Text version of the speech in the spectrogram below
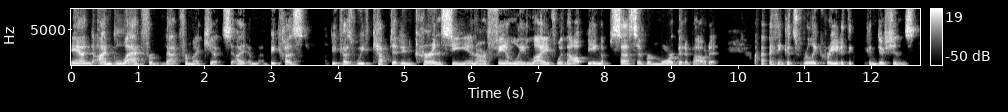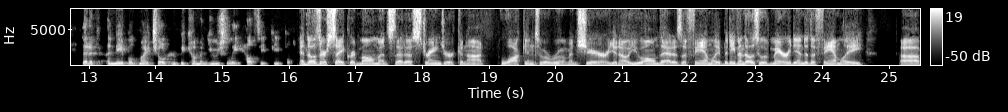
And I'm glad for that for my kids I, because because we've kept it in currency in our family life without being obsessive or morbid about it. I think it's really created the conditions that have enabled my children to become unusually healthy people. And those are sacred moments that a stranger cannot walk into a room and share. You know, you own that as a family. But even those who have married into the family uh,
